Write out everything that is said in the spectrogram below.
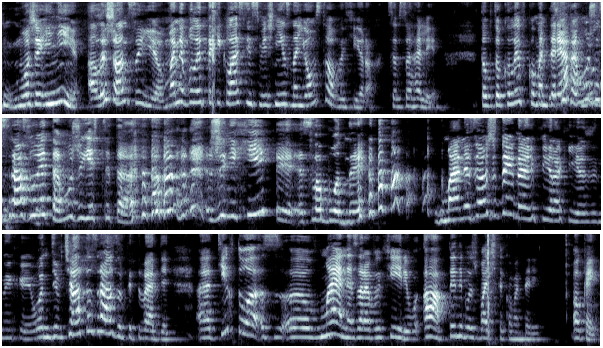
може і ні, але шанси є. У мене були такі класні смішні знайомства в ефірах. Це взагалі. Тобто, коли в коментарях. Слухай, може сразу это, може є это, женихи е, свободні. У мене завжди на ефірах є женихи. Вон дівчата зразу підтвердять. Е, ті, хто з, е, в мене зараз в ефірі. А, ти не будеш бачити коментарі. Окей.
